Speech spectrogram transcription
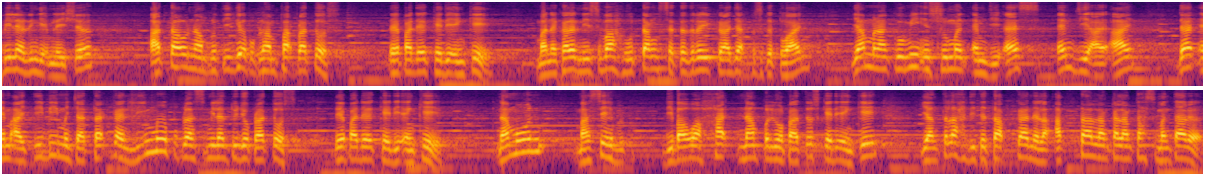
bilion ringgit Malaysia atau 63.4% daripada KDNK. Manakala nisbah hutang statutory Kerajaan Persekutuan yang merangkumi instrumen MGS, MGII dan MITB mencatatkan 5.97% daripada KDNK. Namun masih di bawah had 65% KDNK yang telah ditetapkan dalam Akta Langkah-Langkah Sementara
